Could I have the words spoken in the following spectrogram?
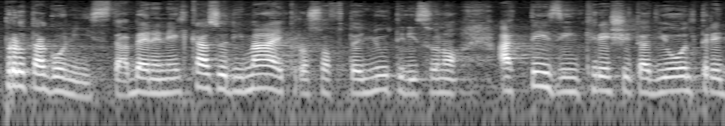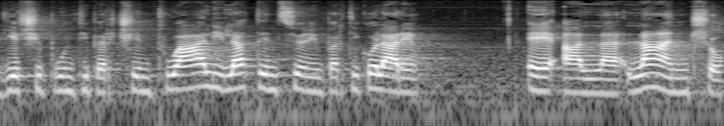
protagonista. Bene, nel caso di Microsoft gli utili sono attesi in crescita di oltre 10 punti percentuali, l'attenzione in particolare è al lancio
